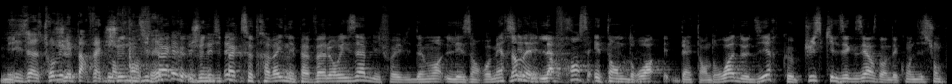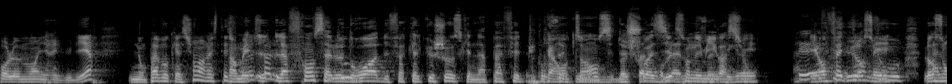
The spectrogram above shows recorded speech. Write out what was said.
Mais si ça se trouve, je, il est parfaitement je Ne dis pas que, je ne dis pas que ce travail n'est pas valorisable. Il faut évidemment les en remercier. Non, mais la France est en, droit, est en droit de dire que puisqu'ils exercent dans des conditions pour le moment irrégulières, ils n'ont pas vocation à rester non, sur mais le sol. La France a le droit de faire quelque chose qu'elle n'a pas fait depuis 40 ans, c'est de choisir son immigration. Et en fait, lorsque, lorsque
